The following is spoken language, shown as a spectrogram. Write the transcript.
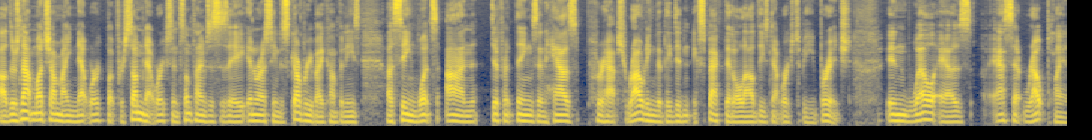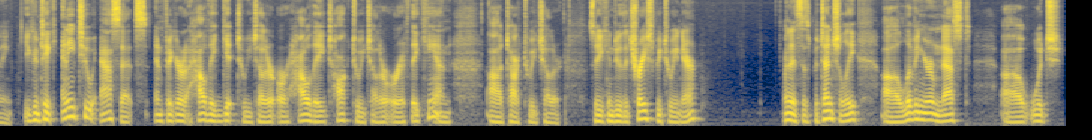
Uh, there's not much on my network, but for some networks, and sometimes this is a interesting discovery by companies, uh, seeing what's on different things and has perhaps routing that they didn't expect that allowed these networks to be bridged, as well as asset route planning. You can take any two assets and figure out how they get to each other or how they talk to each other or if they can uh, talk to each other. So you can do the trace between there. And it says potentially uh, living room nest, uh, which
